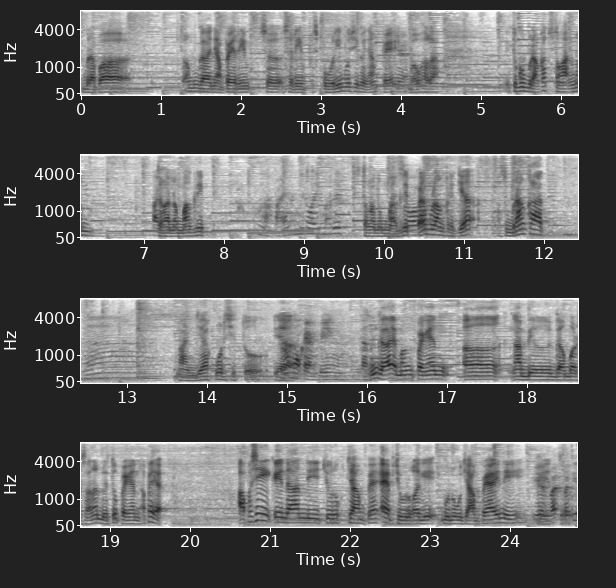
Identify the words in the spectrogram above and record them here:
berapa kamu nggak nyampe rib, se, seribu sepuluh ribu sih nggak nyampe Iya. bawah lah itu gue berangkat setengah enam setengah enam maghrib Ngapain anjir wali maghrib? setengah enam maghrib kan pulang kerja langsung berangkat Hmm. nanjak gue di situ Lu ya mau camping? Enggak emang pengen eh, ngambil gambar sana udah itu pengen apa ya apa sih keindahan di Curug Ciampea eh Curug lagi Gunung Ciampea ini. Iya, gitu. berarti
